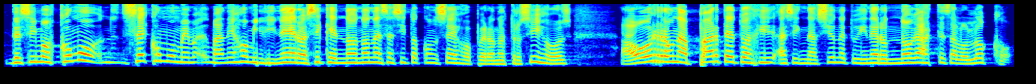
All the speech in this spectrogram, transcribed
decimos, ¿cómo, sé cómo me manejo mi dinero, así que no, no necesito consejos, pero a nuestros hijos, ahorra una parte de tu asignación de tu dinero, no gastes a lo loco.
